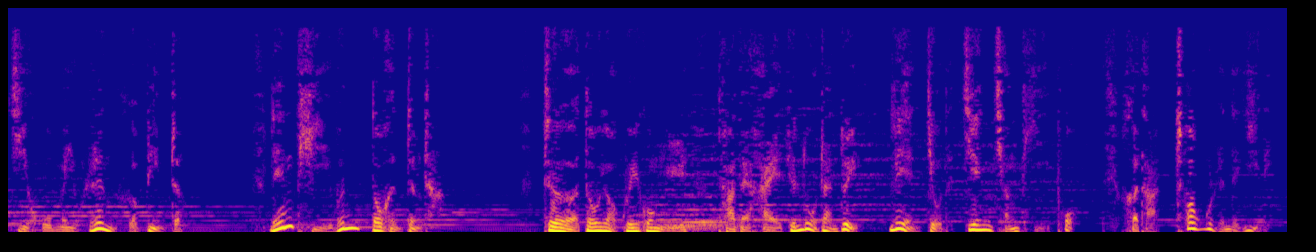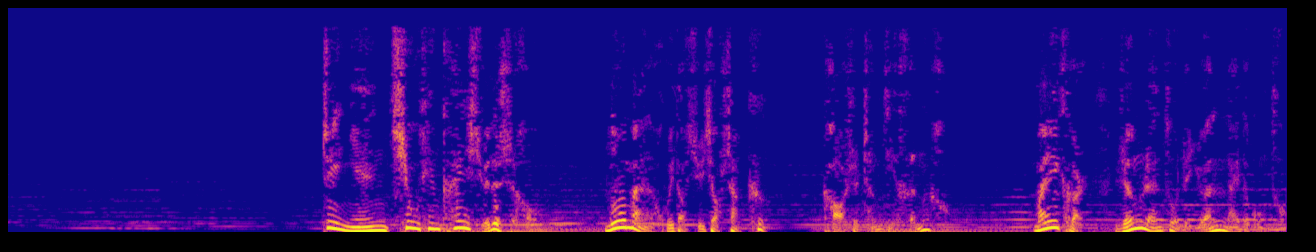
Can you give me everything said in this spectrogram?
几乎没有任何病症，连体温都很正常。这都要归功于他在海军陆战队练就的坚强体魄和他超人的毅力。这年秋天开学的时候，罗曼回到学校上课，考试成绩很好。迈克尔仍然做着原来的工作。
